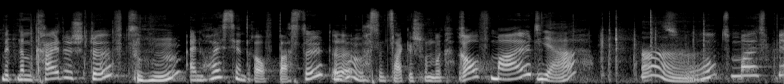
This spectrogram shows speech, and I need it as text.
mit einem Kreidestift mhm. ein Häuschen drauf bastelt, mhm. oder bastelt sage ich schon, raufmalt. Ja Ah. So zum Beispiel.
